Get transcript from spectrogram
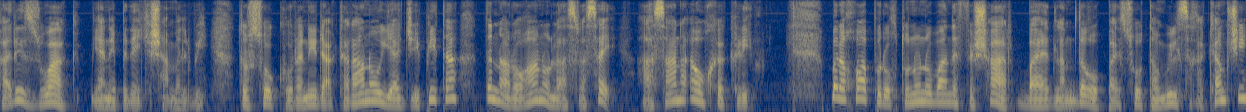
کاري ځواک یعنی په دې کې شامل وي ترڅو کورني ډاکټرانو یا جی پی ته د ناروغانو لاسرسي اسانه او ښه کړي بلخوا پر روغتونونو باندې فشار باید لمدغو پیسو تمویل څخه کم شي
